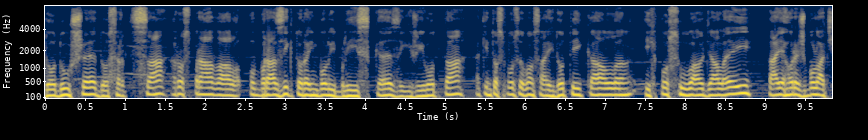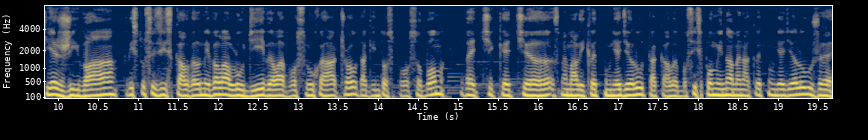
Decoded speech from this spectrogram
do duše, do srdca. Rozprával obrazy, ktoré im boli blízke z ich života. Takýmto spôsobom sa ich dotýkal, ich posúval ďalej. Tá jeho reč bola tiež živá. Kristus si získal veľmi veľa ľudí, veľa poslucháčov takýmto spôsobom. Veď keď e, sme mali kvetnú nedelu, tak alebo si spomíname na kvetnú nedelu, že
